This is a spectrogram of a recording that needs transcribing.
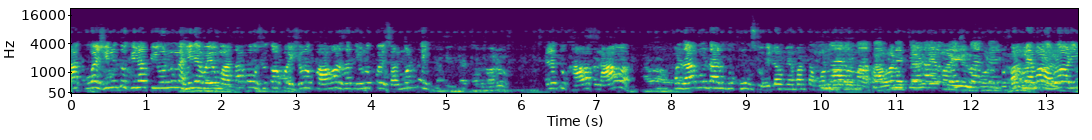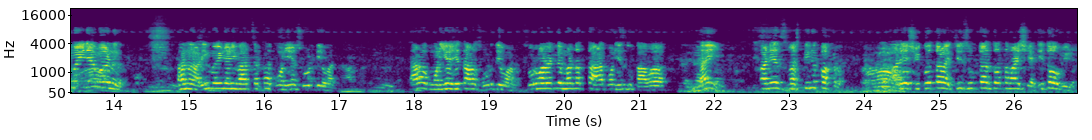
આ કુવાસીની કિના પીઓનું નહીં ને ભાઈ માતા કહું છું તો પૈસાનો પાવર છે તેનું કોઈ સન્માન નહીં. એટલે તું ખાવા ના આવ. પણ જા હું તારું દુઃખ હું છું એટલે મહેમાન તમને પણ મહેમાન હમણાં અઢી મહિને બન. અને અઢી મહિનાની વાત છે કોણીએ છોડ દેવાના. તારો ભોણિયો છે તારો છોડ દેવાનો. છોડવાનો એટલે મતલબ તારા કોણીએ તું ખાવા નહીં. અને એ વસ્તીને પકડો. અને શીખોતર હજી છૂટો તો તમારી શેતી તો ઊભી રહે.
